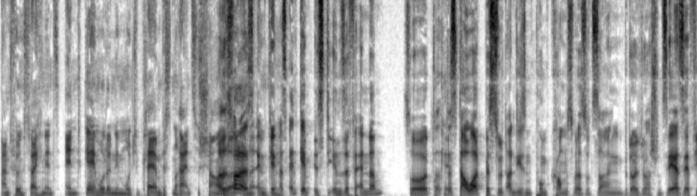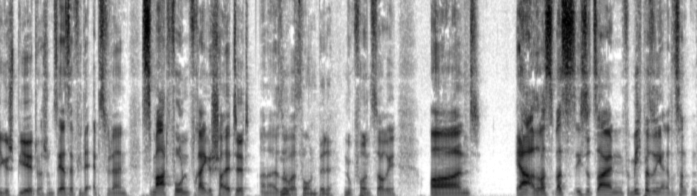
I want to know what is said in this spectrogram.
Anführungszeichen ins Endgame oder in den Multiplayer ein bisschen reinzuschauen? Also das war das Endgame. Das Endgame ist die Insel verändern. So, das, okay. das, dauert, bis du an diesen Punkt kommst, weil das sozusagen bedeutet, du hast schon sehr, sehr viel gespielt, du hast schon sehr, sehr viele Apps für dein Smartphone freigeschaltet. Also Nuke-Phone, bitte. Nuke-Phone, sorry. Und ja, also was, was ich sozusagen für mich persönlich am interessanten,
